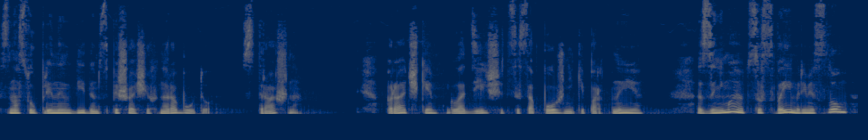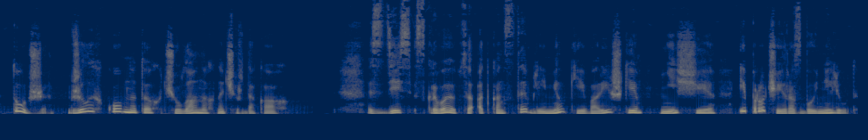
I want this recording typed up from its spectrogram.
с насупленным видом спешащих на работу, страшно. Прачки, гладильщицы, сапожники, портные занимаются своим ремеслом тут же, в жилых комнатах, чуланах, на чердаках. Здесь скрываются от констеблей мелкие воришки, нищие и прочий разбойный люд.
